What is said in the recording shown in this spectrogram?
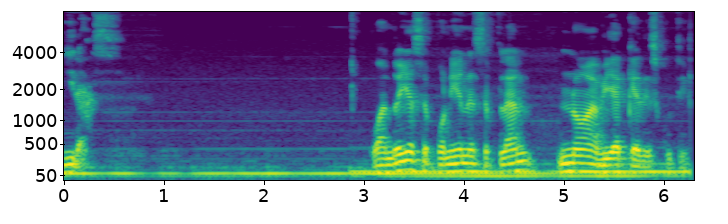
irás. Cuando ella se ponía en ese plan, no había que discutir.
